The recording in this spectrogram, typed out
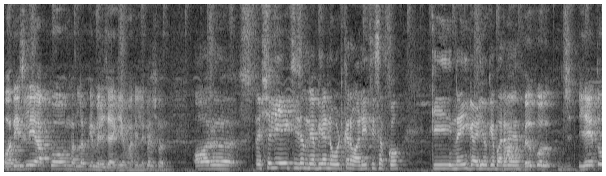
और इजिली आपको मतलब कि मिल जाएगी हमारी लोकेशन और स्पेशली एक चीज़ हमने अभी नोट करवानी थी सबको कि नई गाड़ियों के बारे में। हाँ, बिल्कुल। ये तो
